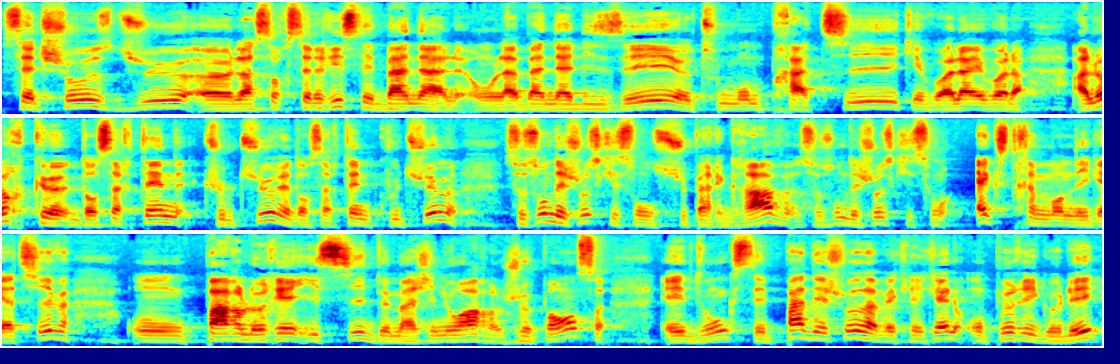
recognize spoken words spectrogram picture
cette chose du euh, la sorcellerie c'est banal, on l'a banalisé, euh, tout le monde pratique et voilà et voilà. Alors que dans certaines cultures et dans certaines coutumes, ce sont des choses qui sont super graves, ce sont des choses qui sont extrêmement négatives. On parlerait ici de magie noire, je pense, et donc c'est pas des choses avec lesquelles on peut rigoler.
